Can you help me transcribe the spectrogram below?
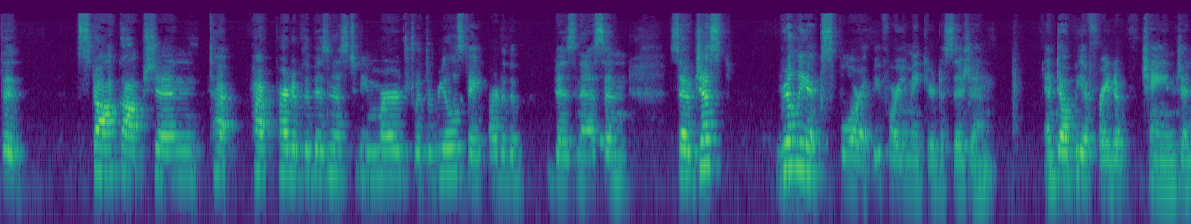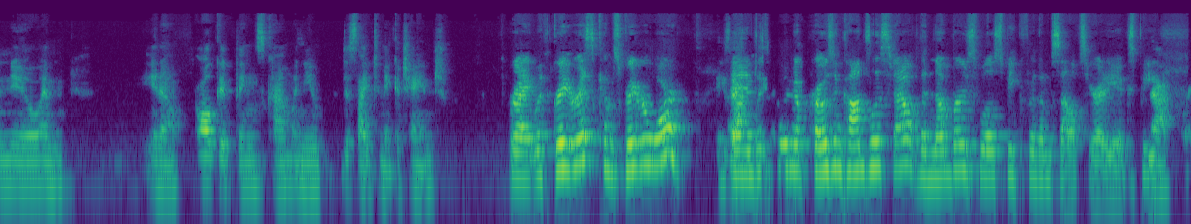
the stock option t- part of the business to be merged with the real estate part of the business. And so just really explore it before you make your decision. And don't be afraid of change and new. And you know all good things come when you decide to make a change right with great risk comes great reward exactly. and just putting a pros and cons list out the numbers will speak for themselves here at exp exactly.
